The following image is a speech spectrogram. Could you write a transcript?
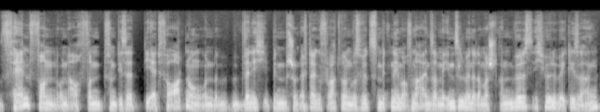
Fan von und auch von, von dieser Diätverordnung. Und wenn ich, ich bin schon öfter gefragt worden, was würdest du mitnehmen auf eine einsame Insel, wenn du da mal stranden würdest? Ich würde wirklich sagen,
